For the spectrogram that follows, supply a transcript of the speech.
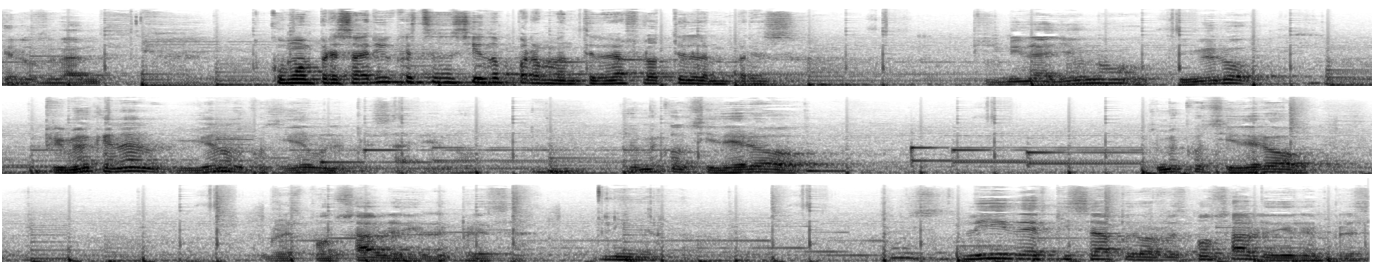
que los grandes. Como empresario, ¿qué estás haciendo para mantener a flote la empresa? Pues mira, yo no, primero, primero que nada, yo no me considero un empresario, ¿no? Yo me considero, yo me considero responsable de una empresa. Líder. Pues, líder quizá, pero responsable de una empresa.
